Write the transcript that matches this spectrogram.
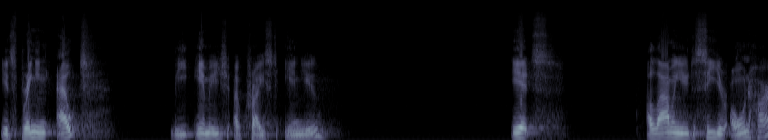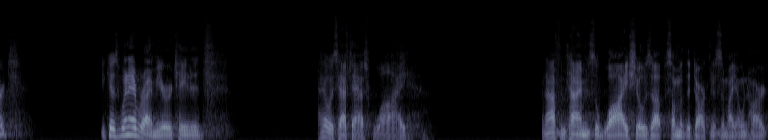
It's bringing out the image of Christ in you. It's allowing you to see your own heart. Because whenever I'm irritated, I always have to ask why. And oftentimes the why shows up some of the darkness in my own heart.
